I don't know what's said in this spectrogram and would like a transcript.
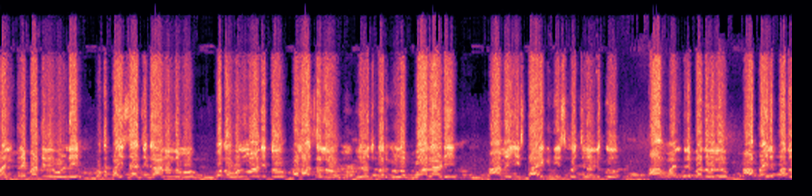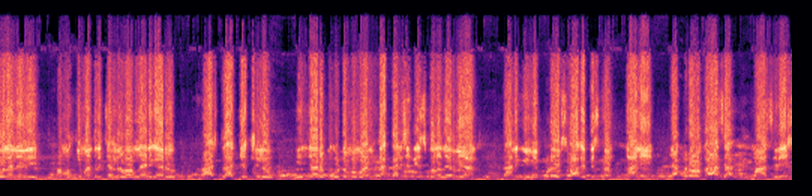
మంత్రి పదవి ఉండి ఒక పైశాచిక ఆనందము ఒక ఉన్మాదితో పలాసలో నియోజకవర్గంలో పోరాడి ఆమె ఈ స్థాయికి తీసుకొచ్చినందుకు ఆ మంత్రి పదవులు ఆ పైన పదవులు అనేవి మా ముఖ్యమంత్రి చంద్రబాబు నాయుడు గారు రాష్ట్ర అధ్యక్షులు ఇంజారపు కుటుంబం అంతా కలిసి తీసుకున్న నిర్ణయాలు. దానికి మేము ఎప్పుడూ స్వాగతిస్తాం. కానీ ఎక్కడో ఒక ఆశ మా శిరీష్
